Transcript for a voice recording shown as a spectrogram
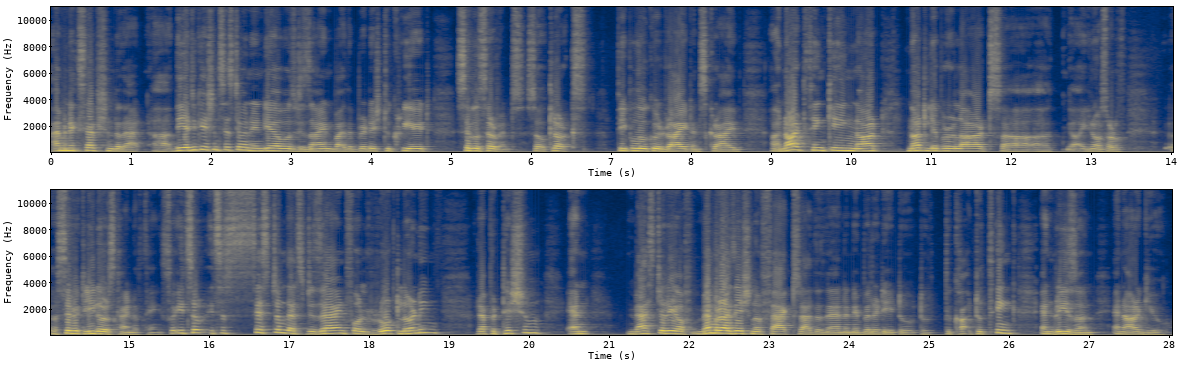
I'm an exception to that. Uh, the education system in India was designed by the British to create civil servants, so clerks, people who could write and scribe, uh, not thinking, not not liberal arts, uh, uh you know, sort of uh, civic leaders kind of thing. So it's a it's a system that's designed for rote learning, repetition, and mastery of memorization of facts rather than an ability to to to, to think and reason and argue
